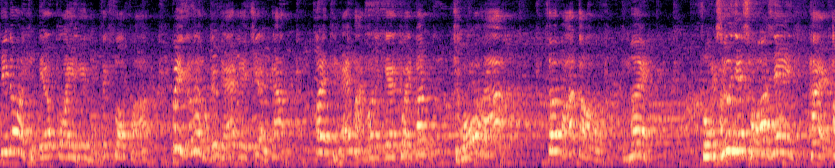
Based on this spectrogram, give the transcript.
見到我前面有貴氣紅色 sofa，不如咁啦，洪小姐，你主人家，我哋請埋我哋嘅貴賓坐下 sofa 度，唔係，馮小姐坐下先，係，哦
